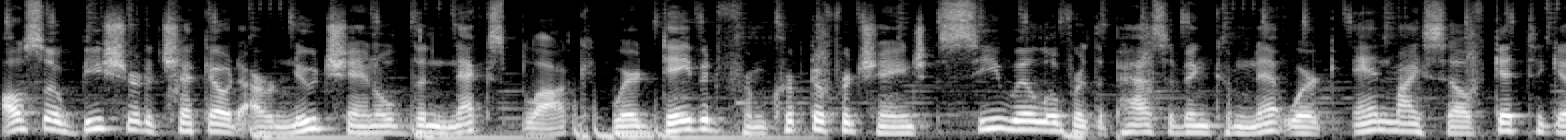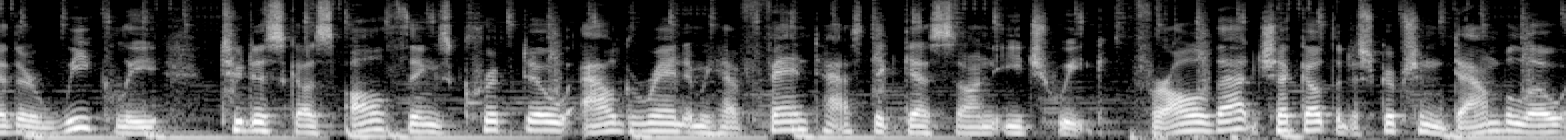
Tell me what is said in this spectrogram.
Also, be sure to check out our new channel, The Next Block, where David from Crypto for Change, C. Will over at the Passive Income Network, and myself get together weekly to discuss all things crypto, Algorand, and we have fantastic guests on each week. For all of that, check out the description down below,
